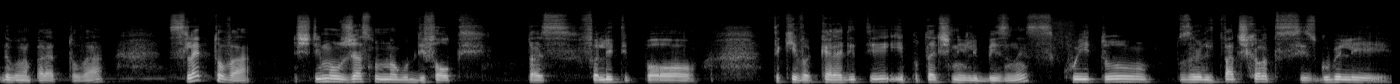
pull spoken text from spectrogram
да го направят това. След това ще има ужасно много дефолти, т.е. фалити по такива кредити, ипотечни или бизнес, които заради това, че хората са изгубили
